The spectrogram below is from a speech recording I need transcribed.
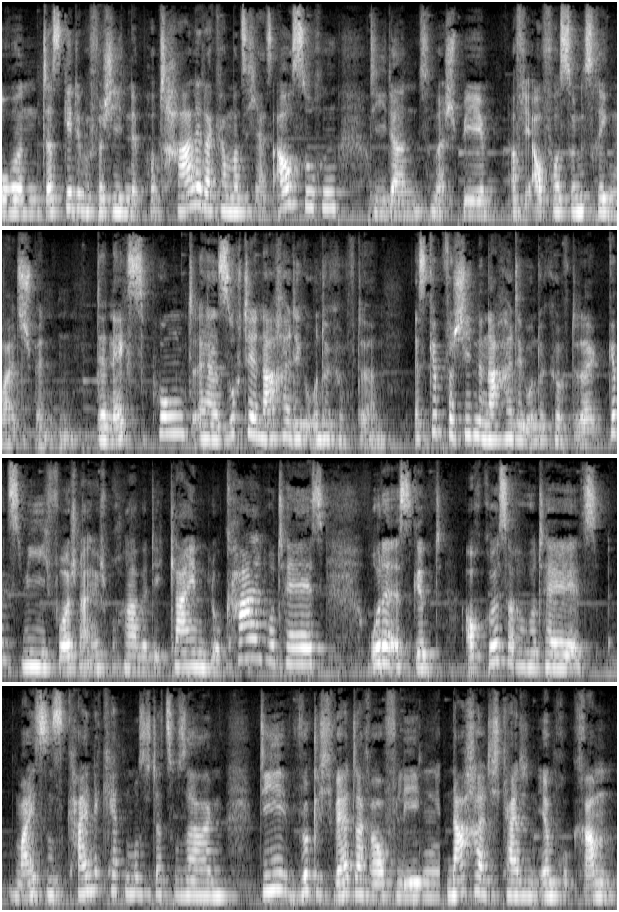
Und das geht über verschiedene Portale, da kann man sich als aussuchen, die dann zum Beispiel auf die Aufforstung des Regenwalds spenden. Der nächste Punkt, äh, such dir nachhaltige Unterkünfte. Es gibt verschiedene nachhaltige Unterkünfte. Da gibt es, wie ich vorher schon angesprochen habe, die kleinen lokalen Hotels oder es gibt auch größere Hotels, meistens keine Ketten, muss ich dazu sagen, die wirklich Wert darauf legen, Nachhaltigkeit in ihrem Programm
